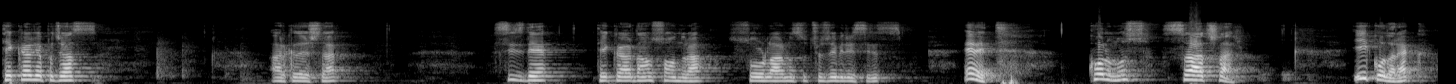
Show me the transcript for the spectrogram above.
Tekrar yapacağız. Arkadaşlar siz de tekrardan sonra sorularınızı çözebilirsiniz. Evet. Konumuz sığaçlar. İlk olarak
